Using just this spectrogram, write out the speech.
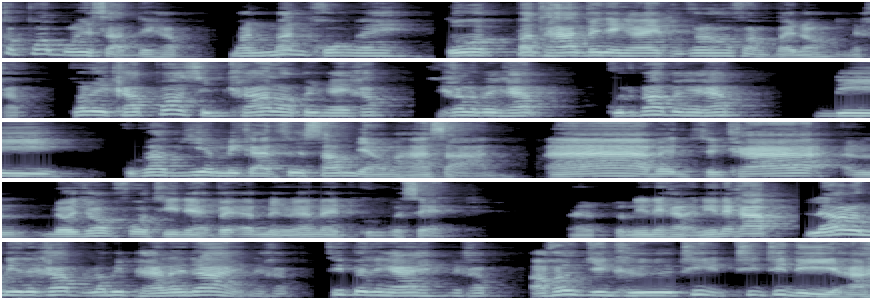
ก็เพราะบริษัทนะครับ มันมั่นคงไง ตัวประธานเป็นยังไงคุณก็ต้องฟังไปเนาะนะครับเพราะเลยครับเพราะสินค้าเราเป็นไงครับสินค้าเราเป็นครับ คุณภาพเป็นไงครับ ดีคุณภาพเยี่ยมมีการซื้อซ้ำอย่างมหาศาลอ่าเป็นสินค้าโดยเฉพาะโฟทีเนี่ยเป็นอันหนึ่งแล้วในกลุ่มเกษตร ตัวนี้ในขณะนี้นะครับ แล้วเรามีนะครับเรามีแผนรายได้นะครับ ที่เป็นยังไงนะครับ เอาเข้าจริงคือที่ที่ที่ดีฮะ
